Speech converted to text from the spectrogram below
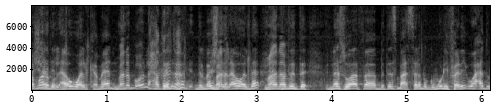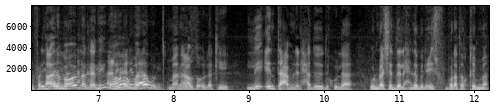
المشهد بقول- الأول كمان. ما أنا بقول لحضرتك. ده المشهد الأول ده. ما أنا- إنت- الناس واقفة بتسمع السلام الجمهوري فريق واحد والفريق أنا التاني. بقول. لك ادينا يعني غريب ما قوي ما أنا عاوز أقول لك إيه؟ ليه أنت عامل الحدودة دي كلها؟ والمشهد ده اللي إحنا بنعيش في مباراه القمة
